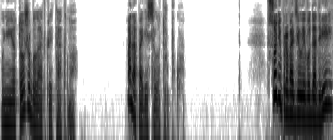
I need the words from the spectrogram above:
У нее тоже было открыто окно. Она повесила трубку. Соня проводила его до двери.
